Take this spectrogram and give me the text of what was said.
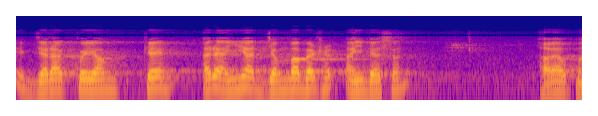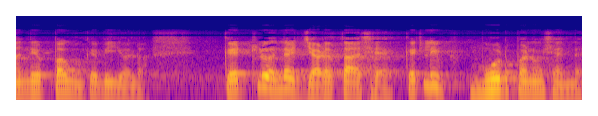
એક જરાક કોઈ આમ કે અરે અહીંયા જમવા બેઠો અહીં બેસો ને. હવે મંદિર પગ મૂકે બીજો લો. કેટલું અંદર જડતા છે, કેટલી મૂઢપણું છે અંદર.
